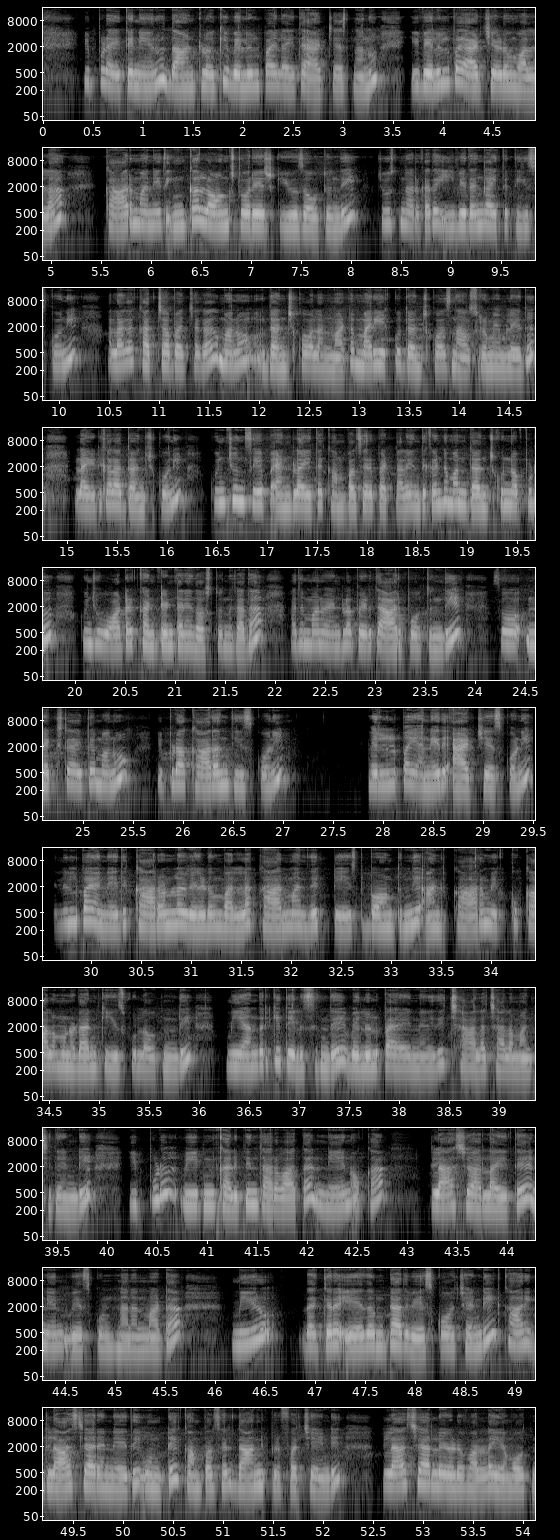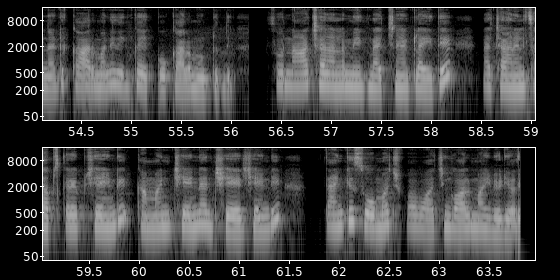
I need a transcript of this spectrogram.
ఇప్పుడైతే నేను దాంట్లోకి వెల్లుల్లిపాయలు అయితే యాడ్ చేస్తున్నాను. ఈ వెల్లుల్లిపాయ యాడ్ చేయడం వల్ల కారం అనేది ఇంకా లాంగ్ స్టోరేజ్కి యూజ్ అవుతుంది. చూస్తున్నారు కదా ఈ విధంగా అయితే తీసుకొని అలాగా కచ్చాపచ్చగా మనం దంచుకోవాలన్నమాట. మరీ ఎక్కువ దంచుకోవాల్సిన అవసరం ఏం లేదు. లైట్గా అలా దంచుకొని కొంచెం సేపు ఎండలో అయితే కంపల్సరీ పెట్టాలి. ఎందుకంటే మనం దంచుకున్నప్పుడు కొంచెం వాటర్ కంటెంట్ అనేది వస్తుంది కదా అది మనం ఎండలో పెడితే ఆరిపోతుంది. సో నెక్స్ట్ అయితే మనం ఇప్పుడు ఆ కారం తీసుకొని వెల్లుల్లిపాయ అనేది యాడ్ చేసుకొని వెల్లుల్లిపాయ అనేది కారంలో వేయడం వల్ల కారం అనేది టేస్ట్ బాగుంటుంది. అండ్ కారం ఎక్కువ కాలం ఉండడానికి యూస్ఫుల్ అవుతుంది. మీ అందరికీ తెలిసిందే వెల్లుల్లిపాయ అనేది చాలా చాలా మంచిదండి ఇప్పుడు వీటిని కలిపిన తర్వాత నేను ఒక గ్లాస్ జార్లో అయితే నేను వేసుకుంటున్నాను అనమాట మీరు దగ్గర ఏది ఉంటే అది వేసుకోవచ్చండి. కానీ గ్లాస్ జార్ అనేది ఉంటే కంపల్సరీ దాన్ని ప్రిఫర్ చేయండి. గ్లాస్ జార్లో వేయడం వల్ల ఏమవుతుందంటే కారం అనేది ఇంకా ఎక్కువ కాలం ఉంటుంది. సో నా ఛానల్ మీకు నచ్చినట్లయితే నా ఛానల్ని సబ్స్క్రైబ్ చేయండి కమెంట్ చేయండి అండ్ షేర్ చేయండి. Thank you so much for watching all my videos.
